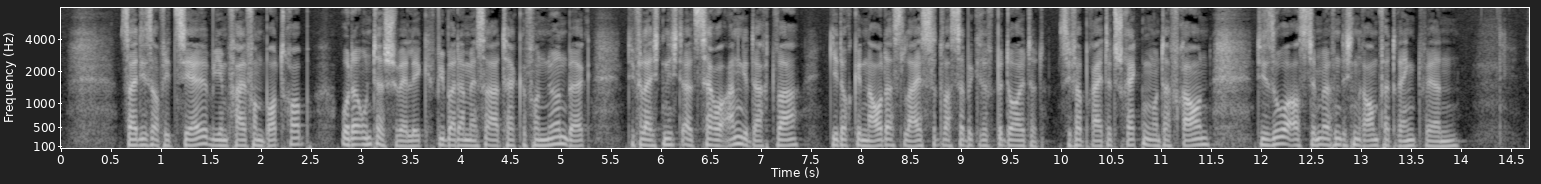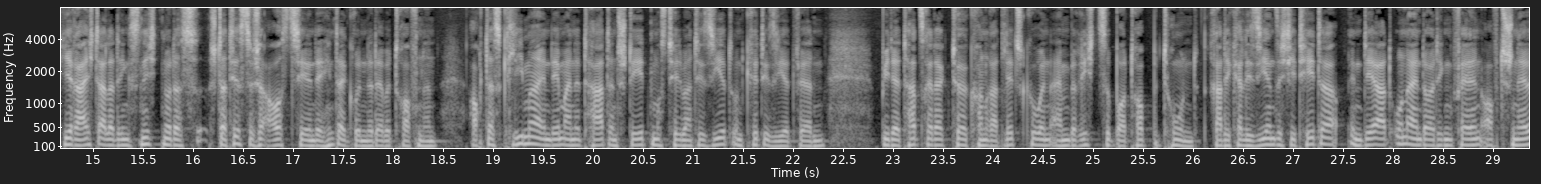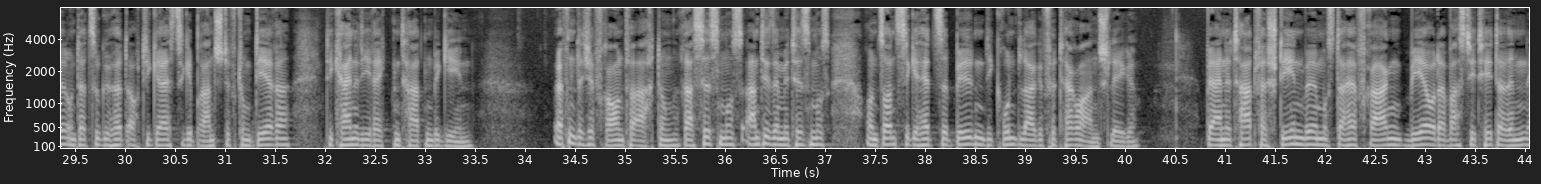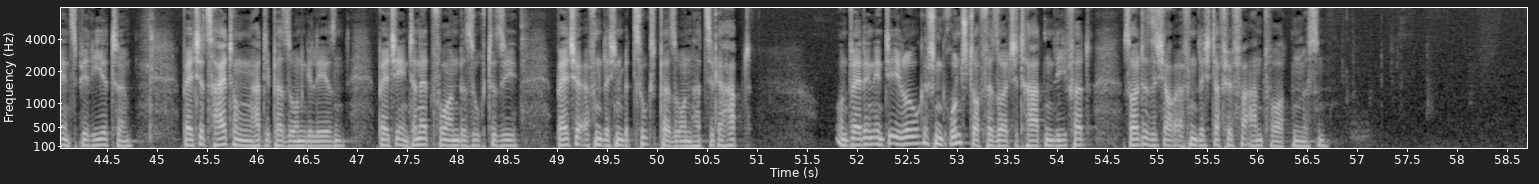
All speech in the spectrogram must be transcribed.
Sei dies offiziell, wie im Fall von Bottrop, oder unterschwellig, wie bei der Messerattacke von Nürnberg, die vielleicht nicht als Terror angedacht war, jedoch genau das leistet, was der Begriff bedeutet. Sie verbreitet Schrecken unter Frauen, die so aus dem öffentlichen Raum verdrängt werden. Hier reicht allerdings nicht nur das statistische Auszählen der Hintergründe der Betroffenen. Auch das Klima, in dem eine Tat entsteht, muss thematisiert und kritisiert werden. Wie der Taz-Redakteur Konrad Litschko in einem Bericht zu Bottrop betont, radikalisieren sich die Täter in derart uneindeutigen Fällen oft schnell und dazu gehört auch die geistige Brandstiftung derer, die keine direkten Taten begehen. Öffentliche Frauenverachtung, Rassismus, Antisemitismus und sonstige Hetze bilden die Grundlage für Terroranschläge. Wer eine Tat verstehen will, muss daher fragen, wer oder was die Täterinnen inspirierte. Welche Zeitungen hat die Person gelesen? Welche Internetforen besuchte sie? Welche öffentlichen Bezugspersonen hat sie gehabt? Und wer den ideologischen Grundstoff für solche Taten liefert, sollte sich auch öffentlich dafür verantworten müssen.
